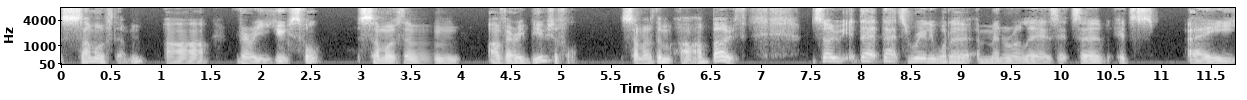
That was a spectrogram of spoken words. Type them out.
some of them are very useful. Some of them are very beautiful. Some of them are both. So that that's really what a, a mineral is. It's a it's a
